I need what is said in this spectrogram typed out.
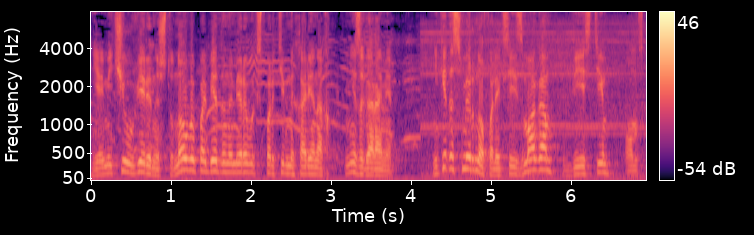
Я мечи уверены, что новые победы на мировых спортивных аренах не за горами. Никита Смирнов, Алексей Змага, Вести, Омск.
